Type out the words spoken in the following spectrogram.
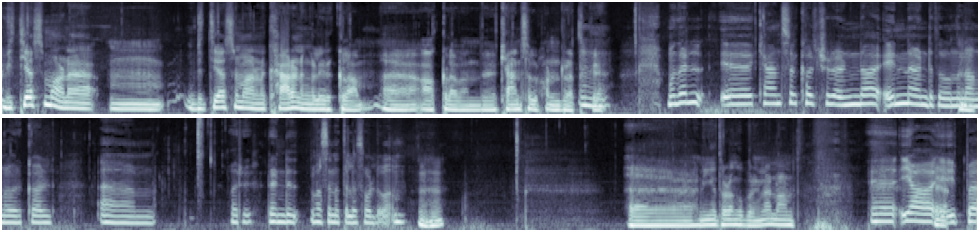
வித்தியாசமான ம், வித்தியாசமான காரணங்கள் இருக்கலாம் அஹ், ஆக்களை வந்து கேன்சல் பண்ணுறதுக்கு ம். முதல் கேன்சல் கல்ச்சர் என்ன என்னன்றது வந்து ம். நாங்கள் ஒரு கால் ஆம், ஒரு ரெண்டு வசனத்தில் சொல்லுவோம் நீங்கள் தொடங்க போகிறீங்களா நான் யா. இப்போ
